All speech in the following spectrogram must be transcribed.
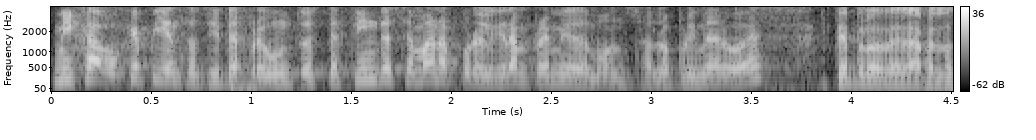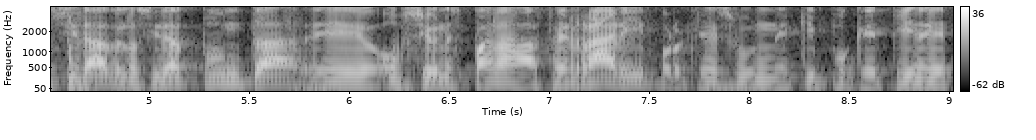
Mi Javo, ¿qué piensas si te pregunto este fin de semana por el Gran Premio de Monza? Lo primero es. Templo de la velocidad, velocidad punta, eh, opciones para Ferrari, porque es un equipo que tiene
